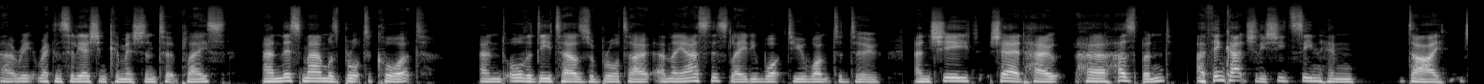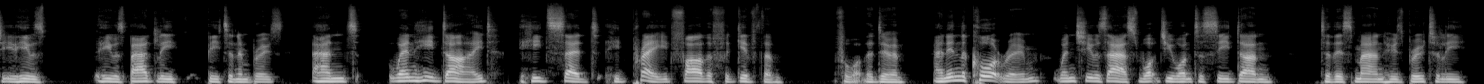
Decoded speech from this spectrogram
uh, Re- Reconciliation Commission took place, and this man was brought to court, and all the details were brought out. And they asked this lady, "What do you want to do?" And she shared how her husband, I think actually she'd seen him die. He was he was badly beaten and bruised, and when he died, he'd said he'd prayed, "Father, forgive them for what they're doing." And in the courtroom, when she was asked, What do you want to see done to this man who's brutally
